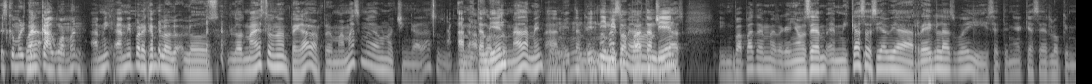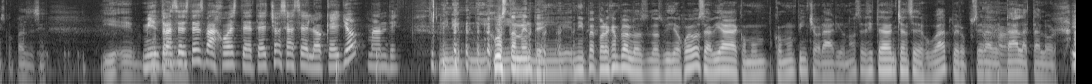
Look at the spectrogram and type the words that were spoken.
Es como ahorita Bueno, Caguamán. A mí, a mí, por ejemplo, lo- los, los maestros no me pegaban, pero mamá se me daba unos chingadazos. A mí también. Afortunadamente. A mí también. Y mi papá también. Y mi papá también me regañaba. O sea, en mi casa sí había reglas, güey, y se tenía que hacer lo que mis papás decían. Y, eh, Mientras puta, estés bajo este techo, se hace lo que yo mande. ni- ni- ni- Justamente. Ni, ni- ni- por ejemplo, los, los videojuegos había como un, como un pinche horario, ¿no? sé si te dan chance de jugar, pero pues era de tal a tal hora. Y,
